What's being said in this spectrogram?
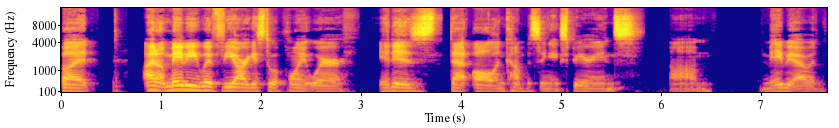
But I don't. Maybe with VR gets to a point where it is that all encompassing experience. Um, maybe I would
